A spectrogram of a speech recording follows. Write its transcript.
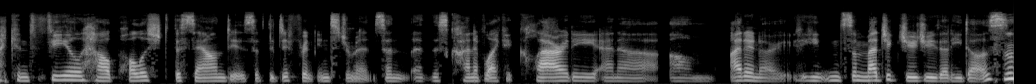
I can feel how polished the sound is of the different instruments and, and this kind of like a clarity and a um I don't know he, some magic juju that he does.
